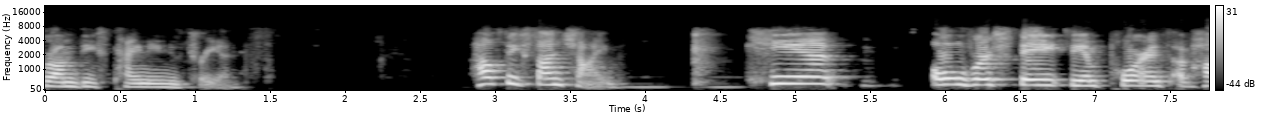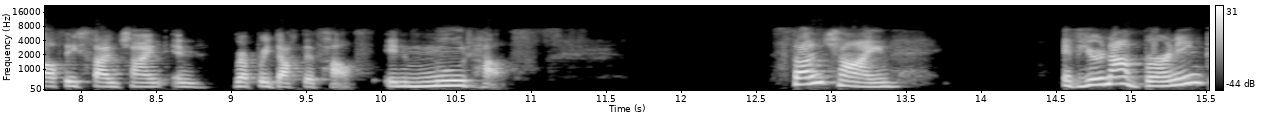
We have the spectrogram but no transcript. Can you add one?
from these tiny nutrients. Healthy sunshine. Can't overstate the importance of healthy sunshine in reproductive health, in mood health. Sunshine, if you're not burning,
